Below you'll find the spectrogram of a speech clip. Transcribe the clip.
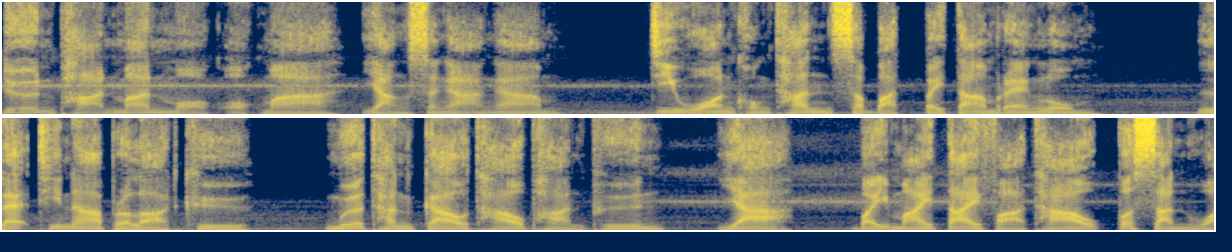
เดินผ่านม่านหมอกออกมาอย่างสง่างาม จีวรของท่านสะบัดไปตามแรงลม และที่น่าประหลาดคือ เมื่อท่านก้าวเท้าผ่านพื้นหญ้า ใบไม้ใต้ฝ่าเท้าก็สั่นไหว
